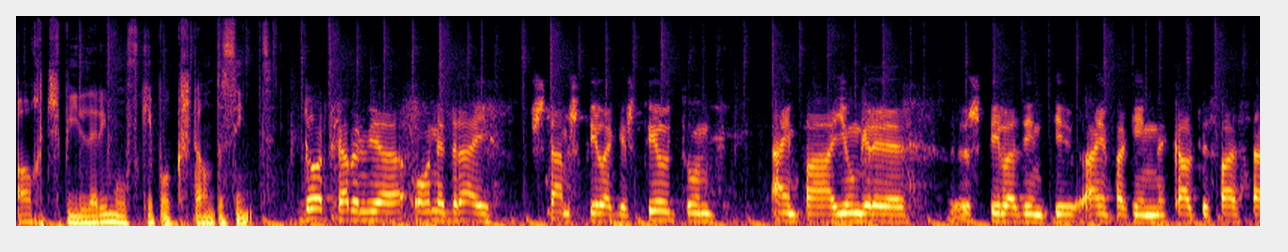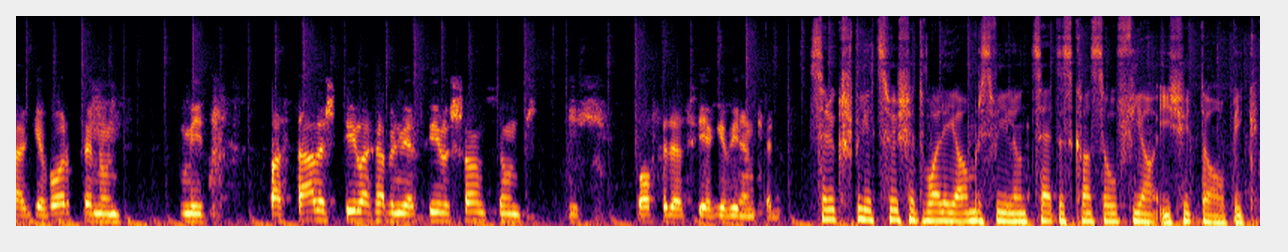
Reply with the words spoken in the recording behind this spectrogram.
acht Spieler im Aufgebot gestanden sind. Dort haben wir ohne drei Stammspieler gespielt und ein paar jüngere Spieler sind einfach in kaltes Wasser geworfen und mit fast allen Spielern haben wir viele Chancen und ich hoffe, dass wir gewinnen können. Das Rückspiel zwischen Wolle Ammerswil und ZSK Sofia ist heute Abend.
